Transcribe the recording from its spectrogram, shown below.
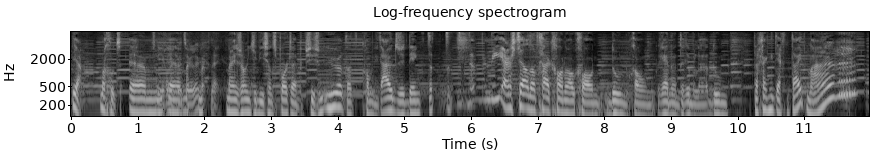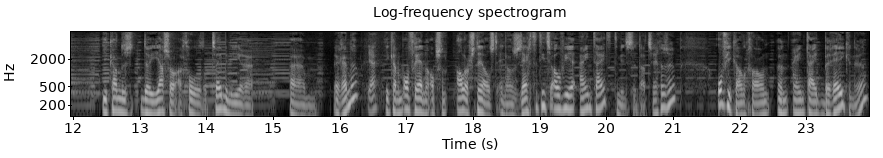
Ja, maar goed. ehm, eh, Nee. Mijn zoontje die is aan het sporten heeft precies een uur. Dat kwam niet uit. Dus ik denk, dat, dat, dat- die herstel, dat ga ik gewoon ook gewoon doen. Gewoon rennen, dribbelen, doen. Daar ga ik niet echt een tijd. Maar je kan dus de Yasso 800 op twee manieren ehm, rennen. Ja? Je kan hem of rennen op zijn allersnelst en dan zegt het iets over je eindtijd. Tenminste, dat zeggen ze. Of je kan gewoon een eindtijd berekenen.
